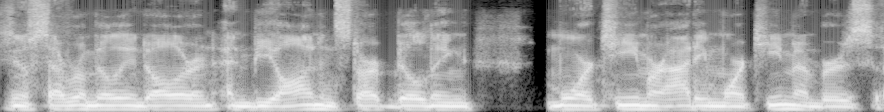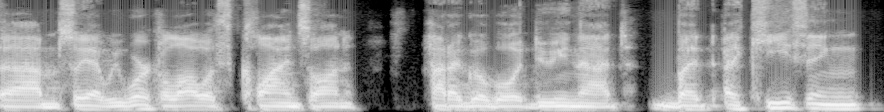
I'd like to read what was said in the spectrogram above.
you know several million dollar and, and beyond, and start building more team or adding more team members. Um, so yeah, we work a lot with clients on how to go about doing that. But a key thing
